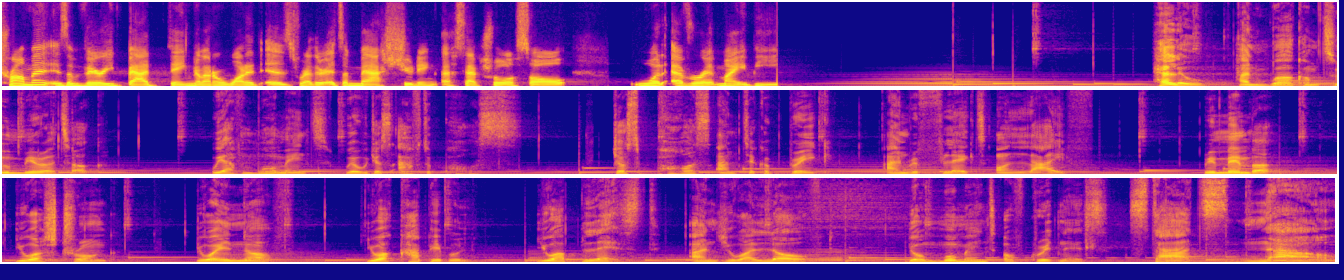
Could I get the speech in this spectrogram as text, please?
trauma is a very bad thing, no matter what it is, whether it's a mass shooting, a sexual assault, whatever it might be. Hello, and welcome to Mirror Talk. We have moments where we just have to pause. Just pause and take a break and reflect on life. Remember, you are strong, you are enough, you are capable, you are blessed, and you are loved. Your moment of greatness starts now.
